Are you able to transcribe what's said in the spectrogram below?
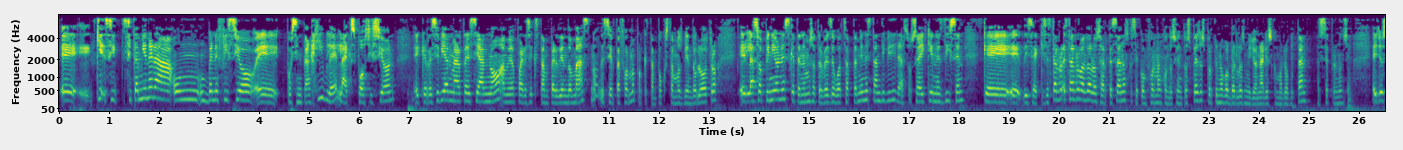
eh, si, si también era un, beneficio eh, pues intangible la exposición eh, que recibían Marta decía no a mí me parece que están perdiendo más no de cierta forma porque tampoco estamos viendo lo otro. Eh, las opiniones que tenemos a través de WhatsApp también están divididas. O sea hay quienes dicen que eh, dice aquí se están están robando a los artesanos que se conforman con 200 pesos porque no volverlos millonarios como Lobután así se pronuncia. Ellos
